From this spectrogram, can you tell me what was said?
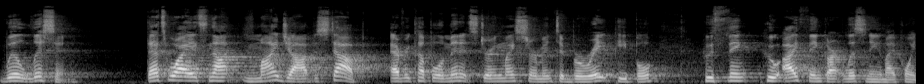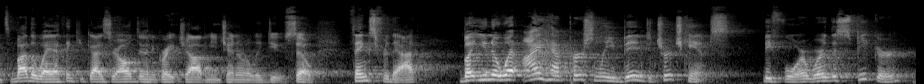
will listen. That's why it's not my job to stop every couple of minutes during my sermon to berate people who think who I think aren't listening to my points. And by the way, I think you guys are all doing a great job and you generally do. So, thanks for that. But you know what? I have personally been to church camps before where the speaker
